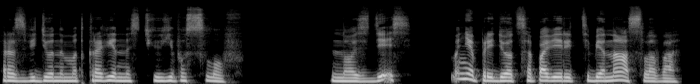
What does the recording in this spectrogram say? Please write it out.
разведенным откровенностью его слов. «Но здесь мне придется поверить тебе на слово».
